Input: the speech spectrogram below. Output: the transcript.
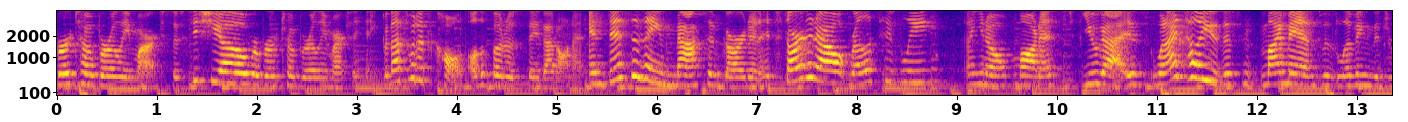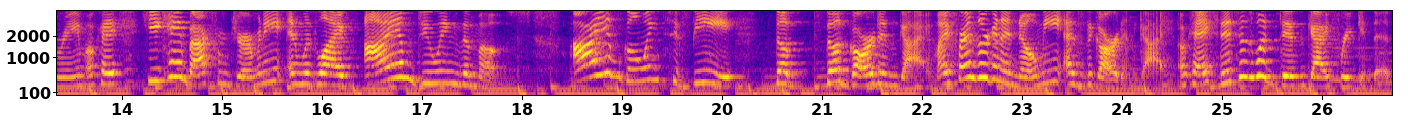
Roberto Burle Marx. So Sítio Roberto Burle Marx, I think. But that's what it's called. All the photos say that on it. And this is a massive garden. It started out relatively uh, you know, modest. You guys, when I tell you this, my man's was living the dream, okay? He came back from Germany and was like, I am doing the most. I am going to be the the garden guy. My friends are gonna know me as the garden guy, okay? This is what this guy freaking did.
